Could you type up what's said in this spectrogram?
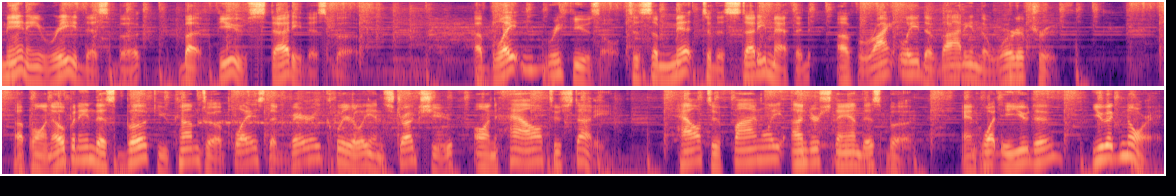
Many read this book, but few study this book. A blatant refusal to submit to the study method of rightly dividing the word of truth. Upon opening this book, you come to a place that very clearly instructs you on how to study how to finally understand this book. And what do you do? You ignore it.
